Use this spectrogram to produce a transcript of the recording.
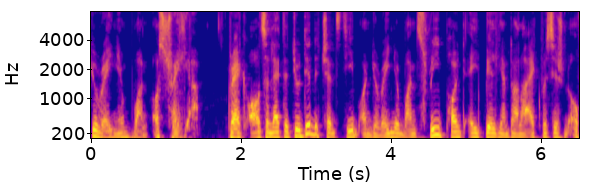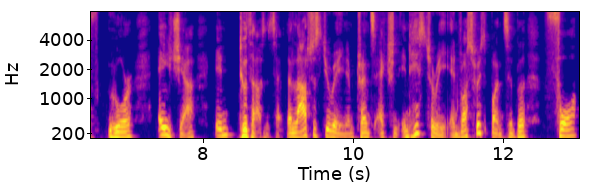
Uranium One Australia. Greg also led the due diligence team on Uranium One's $3.8 billion acquisition of Ur Asia in 2007, the largest uranium transaction in history, and was responsible for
